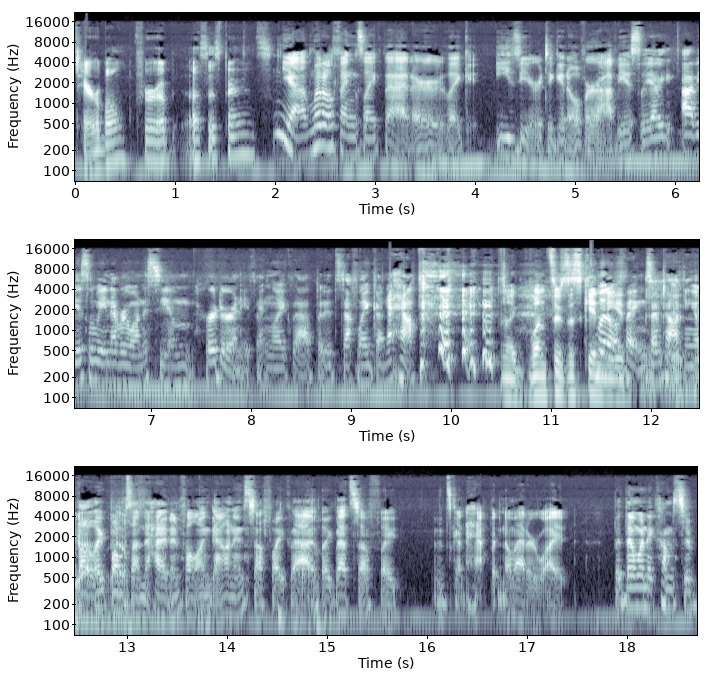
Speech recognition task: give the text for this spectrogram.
terrible for us as parents. Yeah, little things like that are like easier to get over. Obviously, I, obviously, we never want to see him hurt or anything like that, but it's definitely going to happen. like once there's a skin, little things I'm talking yeah, about, like bumps yeah. on the head and falling down and stuff like that. Like that stuff, like it's going to happen no matter what. But then when it comes to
